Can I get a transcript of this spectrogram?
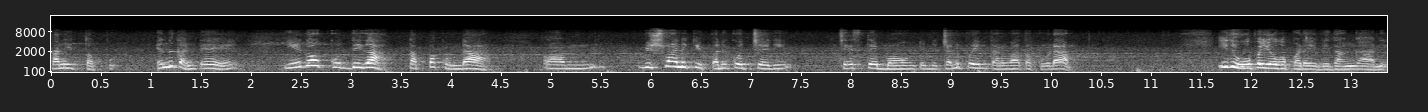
కానీ తప్పు. ఎందుకంటే ఏదో కొద్దిగా తప్పకుండా విశ్వానికి పనికొచ్చేది చేస్తే బాగుంటుంది. చనిపోయిన తర్వాత కూడా ఇది ఉపయోగపడే విధంగా అని.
